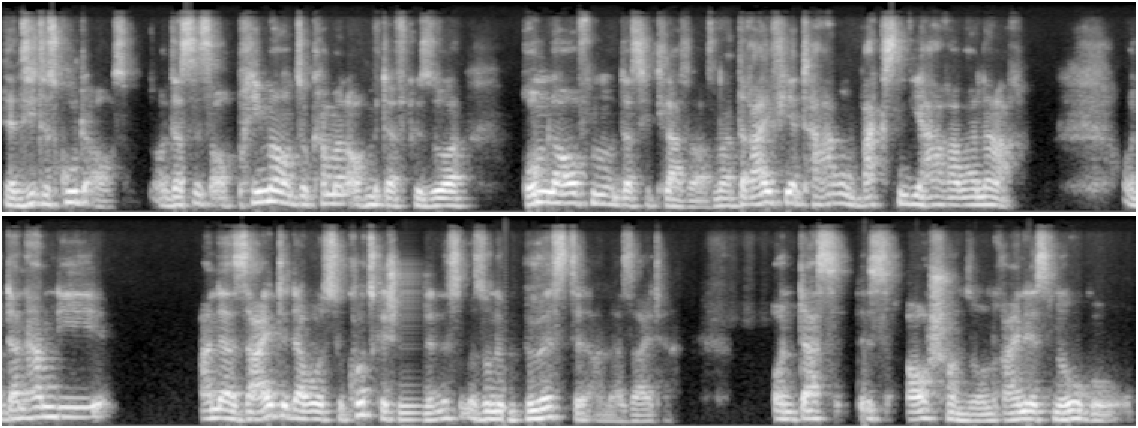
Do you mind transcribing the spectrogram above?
dann sieht es gut aus. Und das ist auch prima und so kann man auch mit der Frisur rumlaufen und das sieht klasse aus. Nach drei, vier Tagen wachsen die Haare aber nach. Und dann haben die an der Seite, da wo es zu kurz geschnitten ist, immer so eine Bürste an der Seite. Und das ist auch schon so ein reines No-Go.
